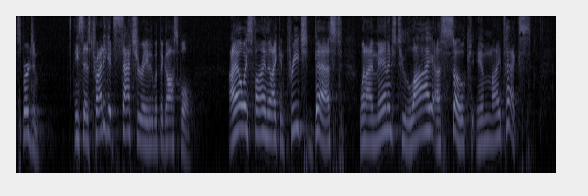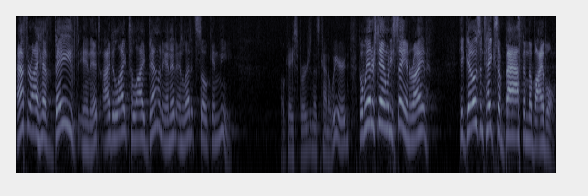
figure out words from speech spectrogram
Spurgeon, he says, try to get saturated with the gospel. I always find that I can preach best when I manage to lie a soak in my text. After I have bathed in it, I delight to lie down in it and let it soak in me. Okay, Spurgeon, that's kind of weird. But we understand what he's saying, right? He goes and takes a bath in the Bible.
